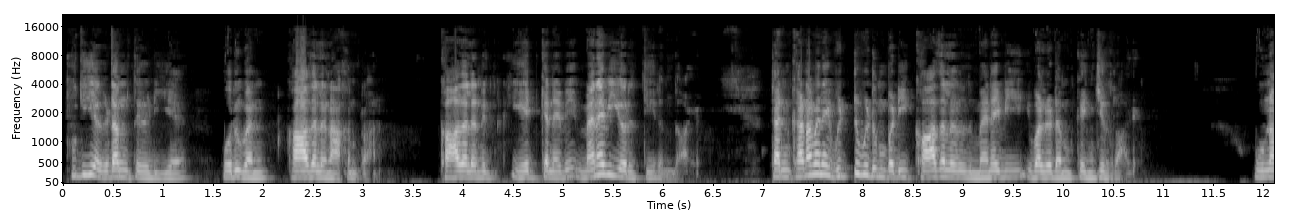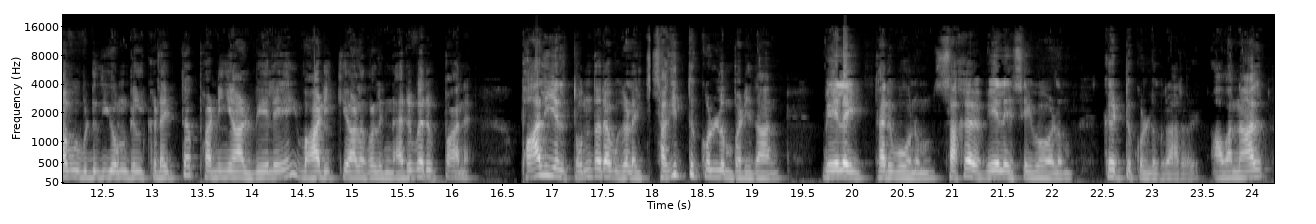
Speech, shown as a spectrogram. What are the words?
புதிய இடம் தேடிய ஒருவன் காதலனாகின்றான். காதலனுக்கு ஏற்கனவே மனைவி ஒருத்தி இருந்தாள். தன் கணவனை விட்டுவிடும்படி காதலனது மனைவி இவளிடம் கெஞ்சுகிறாள். உணவு விடுதியொன்றில் கிடைத்த பணியாள் வேலையை வாடிக்கையாளர்களின் அருவருப்பான பாலியல் தொந்தரவுகளை சகித்து கொள்ளும்படிதான் வேலை தருவோனும் சக வேலை செய்பவளும் கேட்டுக்கொள்ளுகிறார்கள் அவனால்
